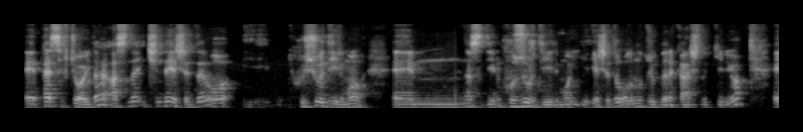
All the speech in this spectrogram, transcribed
E, passive joy da aslında içinde yaşadığı o e, huşu diyelim, o e, nasıl diyelim, huzur diyelim, o yaşadığı olumlu duygulara karşılık geliyor. E,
